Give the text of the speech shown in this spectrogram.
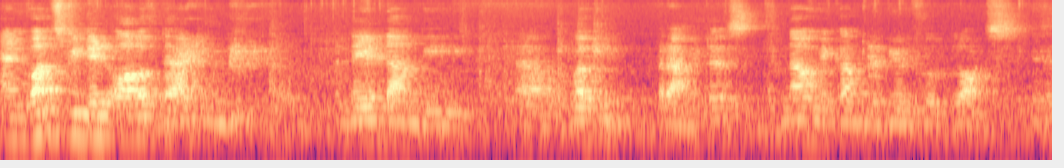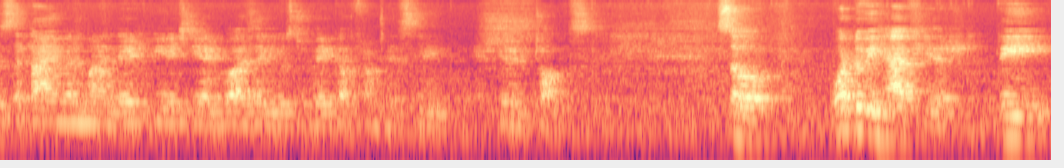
And once we did all of that and nailed down the uh, working parameters, now we come to beautiful plots. This is the time when my late PhD advisor used to wake up from his sleep during talks. So what do we have here? The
